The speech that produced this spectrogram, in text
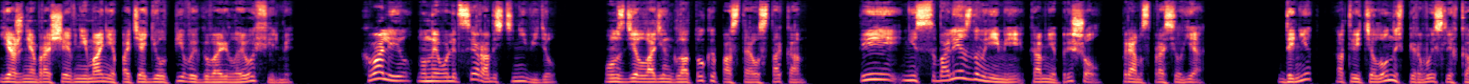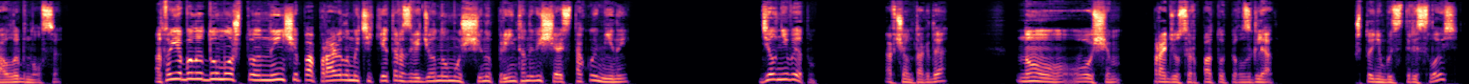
Я же, не обращая внимания, потягивал пиво и говорил о его фильме. Хвалил, но на его лице радости не видел. Он сделал один глоток и поставил стакан. «Ты не с соболезнованиями ко мне пришел?» — прямо спросил я. «Да нет», — ответил он и впервые слегка улыбнулся. «А то я было думал, что нынче по правилам этикета разведенного мужчину принято навещать с такой миной». «Дело не в этом». «А в чем тогда?» «Ну, в общем...» — продюсер потупил взгляд. «Что-нибудь стряслось?»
